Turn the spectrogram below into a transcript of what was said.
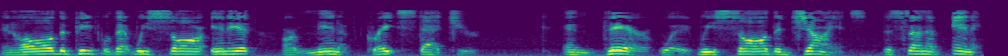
And all the people that we saw in it are men of great stature. And there we saw the giants, the son of Anak,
